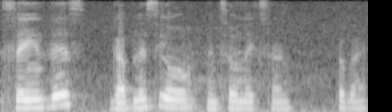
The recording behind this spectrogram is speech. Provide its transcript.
saying this, God bless you all. Until next time. Bye bye.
